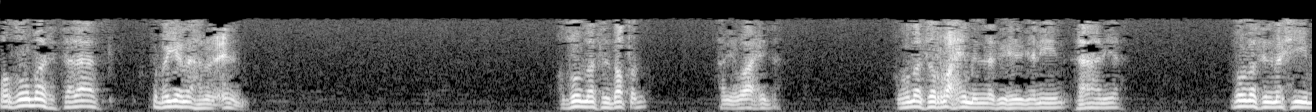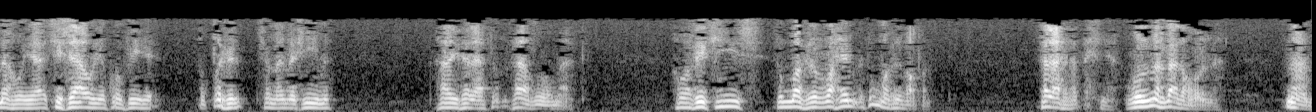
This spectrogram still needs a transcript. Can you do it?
والظلمات الثلاث تبين أهل العلم ظلمة البطن هذه واحدة. ظلمة الرحم التي فيه الجنين ثانية. ظلمة المشيمة وهي كساء يكون فيه الطفل تسمى المشيمة. هذه ثلاث ثلاث ظلمات. هو في كيس ثم في الرحم ثم في البطن. ثلاثة أشياء. ظلمة بعد ظلمة. نعم.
